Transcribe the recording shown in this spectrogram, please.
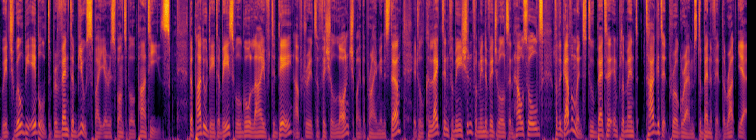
which will be able to prevent abuse by irresponsible parties. The PADU database will go live today after its official launch by the Prime Minister. It will collect information from individuals and households for the government to better implement targeted programs to benefit the rakyat.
